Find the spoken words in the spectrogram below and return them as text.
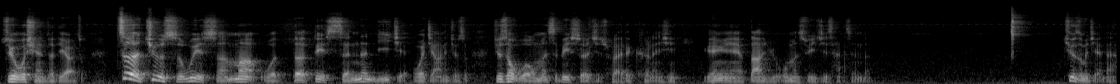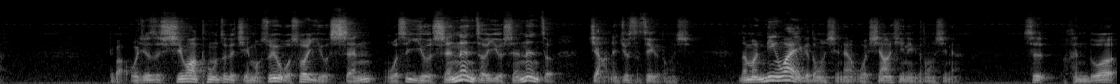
所以我选择第二种。这就是为什么我的对神的理解，我讲的就是，就是我们是被设计出来的可能性远远要大于我们随机产生的，就这么简单，对吧？我就是希望通过这个节目，所以我说有神，我是有神论者，有神论者讲的就是这个东西。那么另外一个东西呢，我相信的一个东西呢，是很多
